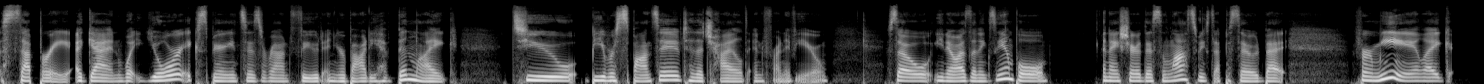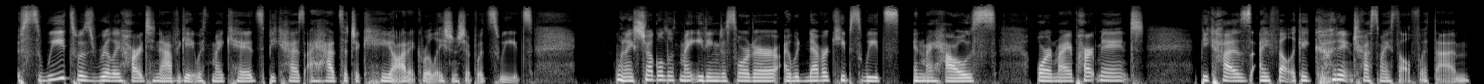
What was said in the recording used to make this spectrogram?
separate again what your experiences around food and your body have been like to be responsive to the child in front of you. So, you know, as an example, and I shared this in last week's episode, but for me, like sweets was really hard to navigate with my kids because I had such a chaotic relationship with sweets. When I struggled with my eating disorder, I would never keep sweets in my house or in my apartment because I felt like I couldn't trust myself with them.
